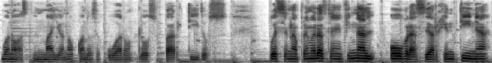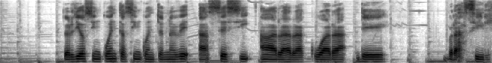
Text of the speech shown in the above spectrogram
bueno, hasta en mayo, ¿no? Cuando se jugaron los partidos. Pues en la primera semifinal, Obras de Argentina perdió 50-59 a Ceci Araraquara de Brasil.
